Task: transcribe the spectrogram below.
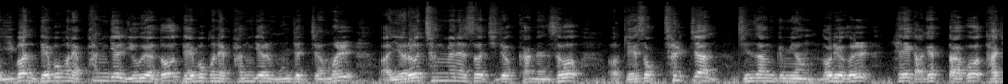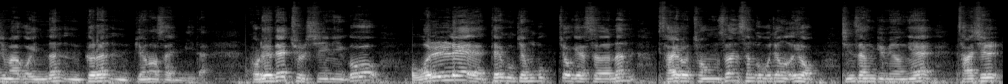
이번 대법원의 판결 이후에도 대법원의 판결 문제점을 여러 측면에서 지적하면서 계속 철저한 진상규명 노력을 해가겠다고 다짐하고 있는 그런 변호사입니다. 고려대 출신이고 원래 대구 경북 쪽에서는 4.15 총선 선거 부정 의혹 진상규명에 사실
